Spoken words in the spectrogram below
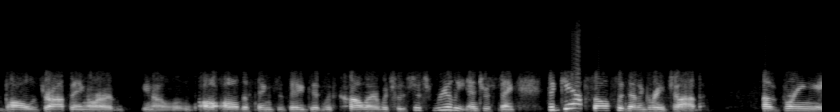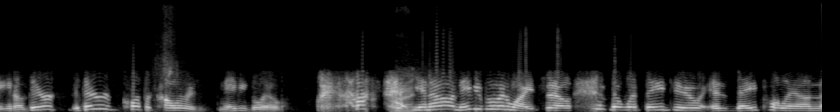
balls dropping or you know all, all the things that they did with color, which was just really interesting. The Gap's also done a great job of bringing, you know, their their corporate color is navy blue. right. You know, navy blue and white. So, but what they do is they pull in,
